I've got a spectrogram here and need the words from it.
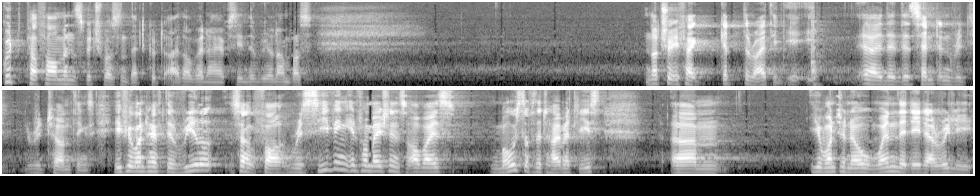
good performance, which wasn't that good either when I have seen the real numbers. Not sure if I get the right thing. It, uh, the, the, send and re return things. If you want to have the real, so for receiving information, it's always, most of the time at least, um, you want to know when the data really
